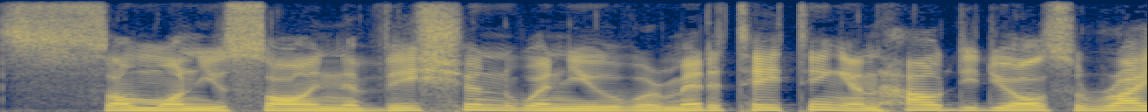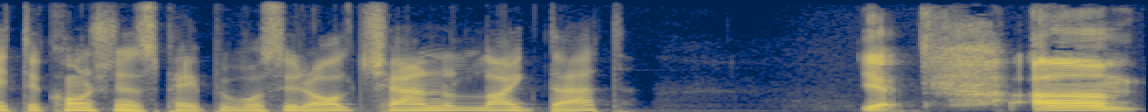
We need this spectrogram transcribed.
someone you saw in a vision when you were meditating? And how did you also write the consciousness paper? Was it all channeled like that? Yeah. Um,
